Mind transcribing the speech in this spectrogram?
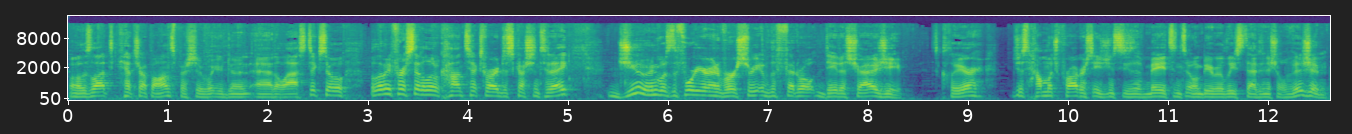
Well, there's a lot to catch up on, especially what you're doing at Elastic. So, let me first set a little context for our discussion today. June was the four year anniversary of the federal data strategy. It's clear just how much progress agencies have made since OMB released that initial vision.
